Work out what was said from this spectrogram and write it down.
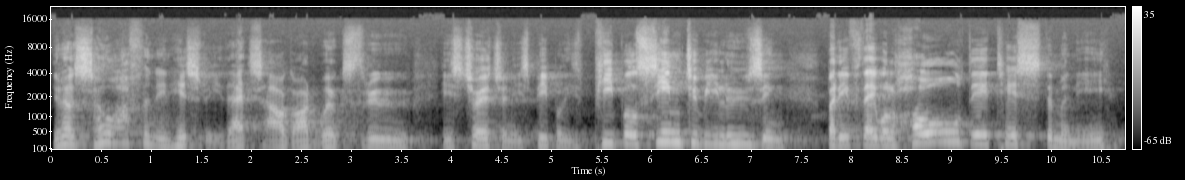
You know, so often in history, that's how God works through his church and his people. His people seem to be losing, but if they will hold their testimony,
